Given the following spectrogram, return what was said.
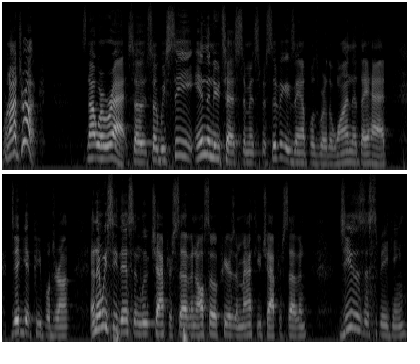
we're not drunk. It's not where we're at. So, so we see in the New Testament specific examples where the wine that they had did get people drunk. And then we see this in Luke chapter 7, also appears in Matthew chapter 7. Jesus is speaking,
